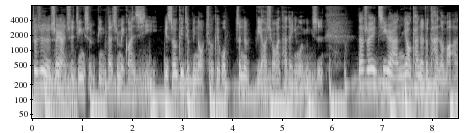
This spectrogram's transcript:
就是虽然是精神病，但是没关系，It's okay to be not okay。我真的比较喜欢它的英文名字。那所以既然要看的都看了嘛，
